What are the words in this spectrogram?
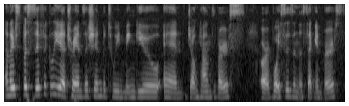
And there's specifically a transition between Mingyu and Jeonghan's verse or voices in the second verse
